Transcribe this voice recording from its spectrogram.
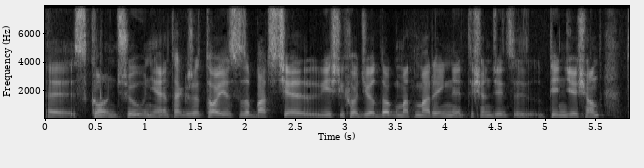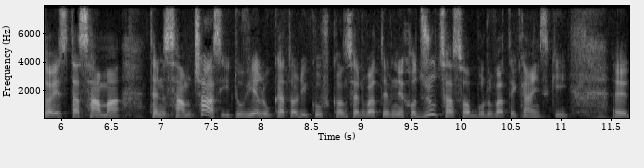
e, skończył, nie? Także to jest, zobaczcie, jeśli chodzi o dogmat maryjny 1950, to jest ta sama, ten sam czas i tu wielu katolików konserwatywnych odrzuca Sobór Watykański e,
